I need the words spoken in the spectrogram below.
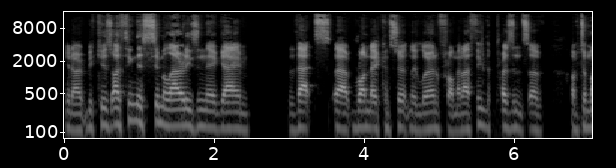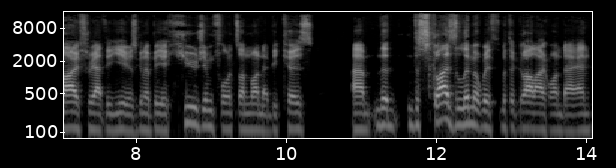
you know, because I think there's similarities in their game that uh, Rondae can certainly learn from, and I think the presence of of DeMario throughout the year is going to be a huge influence on Rondae because um, the the sky's the limit with with a guy like Rondae, and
